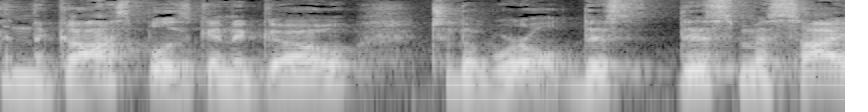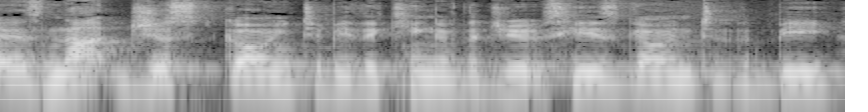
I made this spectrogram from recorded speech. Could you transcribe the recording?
and the gospel is going to go to the world. This this Messiah is not just going to be the king of the Jews. He's going to be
